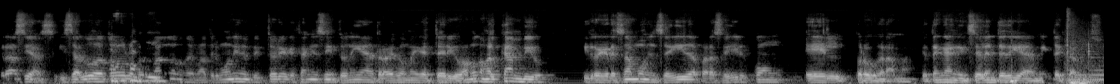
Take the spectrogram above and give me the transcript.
Gracias. Y saludo a todos los hermanos de Matrimonio en Victoria que están en sintonía a través de Omega Estéreo. Vámonos al cambio y regresamos enseguida para seguir con el programa. Que tengan excelente día, Mr. Carlos.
